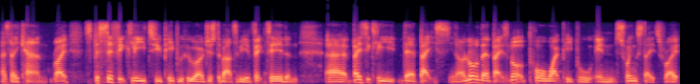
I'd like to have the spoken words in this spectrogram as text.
as they can, right? Specifically to people who are just about to be evicted and uh, basically their base. You know, a lot of their base, a lot of poor white people in swing states, right,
